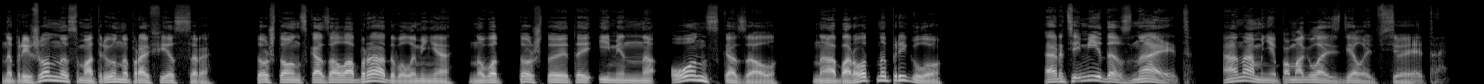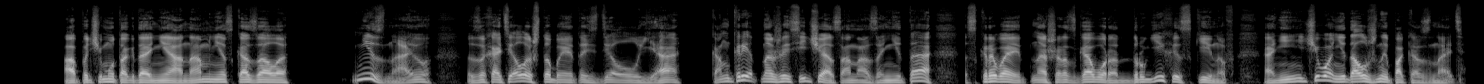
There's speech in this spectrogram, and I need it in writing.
Напряженно смотрю на профессора. То, что он сказал, обрадовало меня, но вот то, что это именно он сказал, наоборот, напрягло. «Артемида знает. Она мне помогла сделать все это». «А почему тогда не она мне сказала?» «Не знаю. Захотела, чтобы это сделал я. Конкретно же сейчас она занята, скрывает наш разговор от других эскинов. Они ничего не должны пока знать.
